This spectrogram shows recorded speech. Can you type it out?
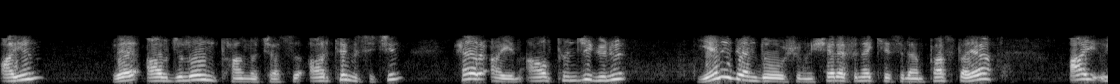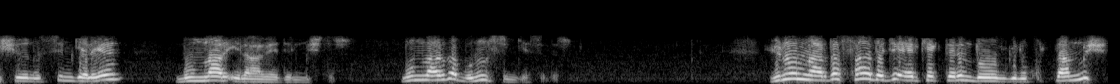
Ayın ve avcılığın tanrıçası Artemis için her ayın altıncı günü yeniden doğuşunun şerefine kesilen pastaya ay ışığını simgeleyen mumlar ilave edilmiştir. Mumlar da bunun simgesidir. Yunanlarda sadece erkeklerin doğum günü kutlanmış,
